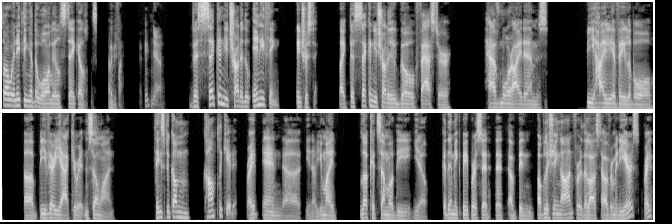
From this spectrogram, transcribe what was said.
throw anything at the wall. It'll stake. It'll- It's gonna be fine. Yeah. The second you try to do anything interesting, like the second you try to go faster, have more items, be highly available, uh, be very accurate and so on, things become complicated, right? And, uh, you know, you might look at some of the, you know, academic papers that, that I've been publishing on for the last however many years, right?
